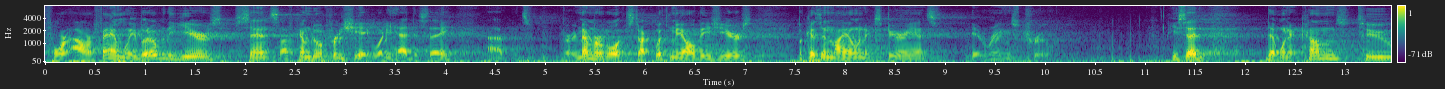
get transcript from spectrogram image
for our family. But over the years since, I've come to appreciate what he had to say. Uh, it's very memorable, it stuck with me all these years because in my own experience, it rings true. He said that when it comes to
